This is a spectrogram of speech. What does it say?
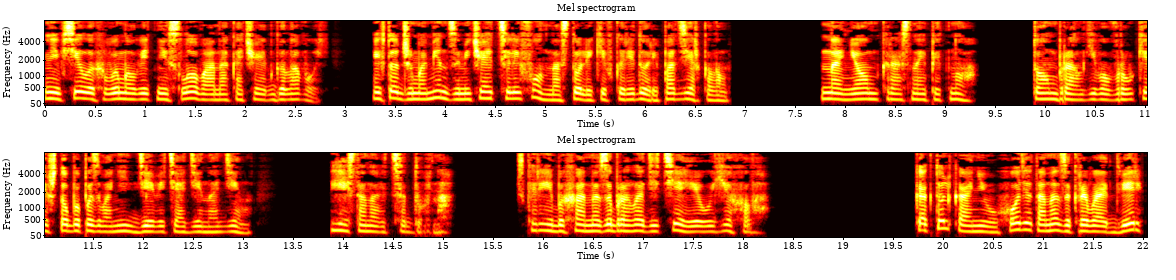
Не в силах вымолвить ни слова, она качает головой. И в тот же момент замечает телефон на столике в коридоре под зеркалом. На нем красное пятно. Том брал его в руки, чтобы позвонить 911. Ей становится дурно. Скорее бы Ханна забрала детей и уехала. Как только они уходят, она закрывает дверь,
